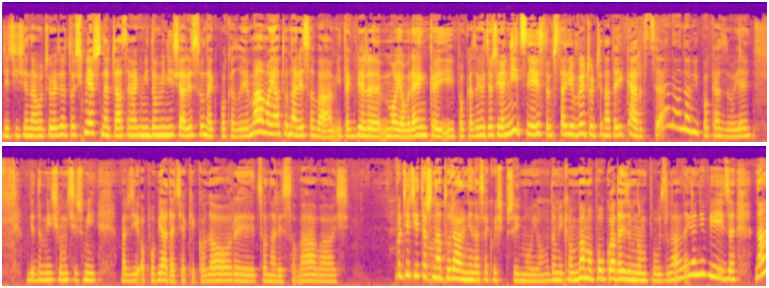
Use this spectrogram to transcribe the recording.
Dzieci się nauczyły, że to śmieszne czasem, jak mi Dominisia rysunek pokazuje. Mamo, ja tu narysowałam. I tak bierze moją rękę i pokazuje, chociaż ja nic nie jestem w stanie wyczuć na tej kartce, ale ona mi pokazuje. Mówię, Dominisiu, musisz mi bardziej opowiadać, jakie kolory, co narysowałaś. Bo dzieci też naturalnie nas jakoś przyjmują. Dominika, mamo, poukładaj ze mną puzzle, ale ja nie widzę. No ale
